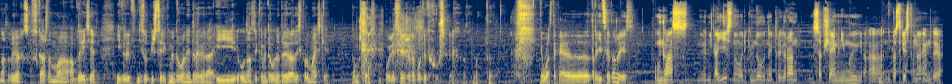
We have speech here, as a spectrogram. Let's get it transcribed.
нас, например, в каждом а, апдейте игры внизу пишется рекомендованные драйвера, и у нас рекомендованные драйвера до сих пор майские, потому что более свежие работают хуже. У вас такая э, традиция тоже есть? У нас наверняка есть, но рекомендованные драйвера сообщаем не мы, а непосредственно AMD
